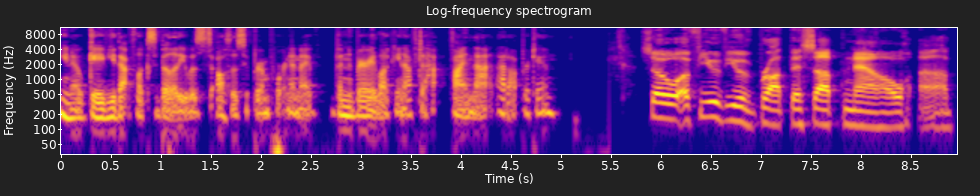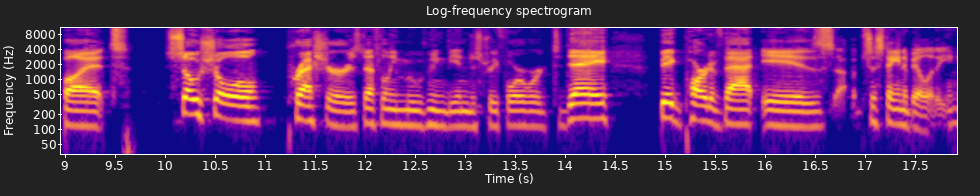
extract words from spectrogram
you know, gave you that flexibility was also super important. And I've been very lucky enough to ha- find that at Opportune. So, a few of you have brought this up now, uh, but social pressure is definitely moving the industry forward today. Big part of that is sustainability,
